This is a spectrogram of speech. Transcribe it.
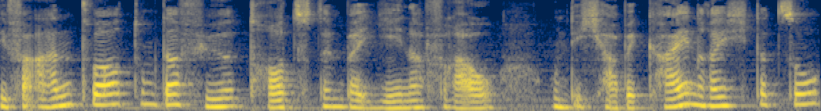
die Verantwortung dafür trotzdem bei jener Frau und ich habe kein Recht dazu,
